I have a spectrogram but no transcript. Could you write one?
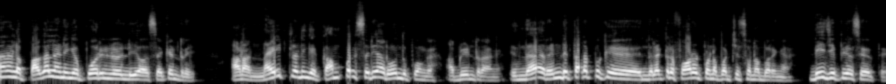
நேரங்களில் பகலில் நீங்கள் போகிறீங்களோ இல்லையோ செகண்டரி ஆனால் நைட்டில் நீங்கள் கம்பல்சரியாக ரோந்து போங்க அப்படின்றாங்க. இந்த ரெண்டு தரப்புக்கு இந்த லெட்டர் ஃபார்வர்ட் பண்ண படிச்சு சொன்ன பாருங்க. டிஜிபியும் சேர்த்து.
